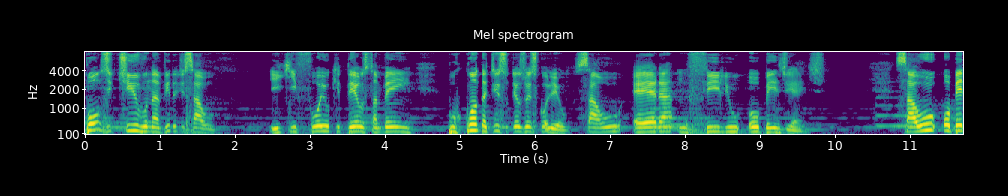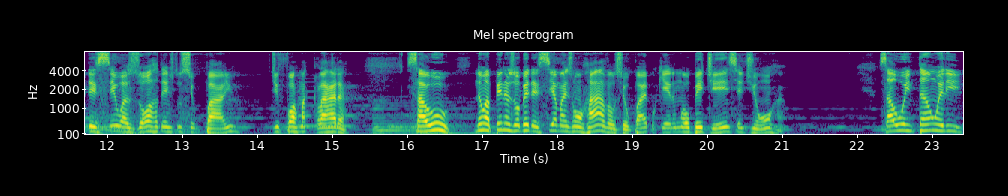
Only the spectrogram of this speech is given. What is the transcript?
positivo na vida de Saul, e que foi o que Deus também por conta disso, Deus o escolheu. Saul era um filho obediente. Saul obedeceu às ordens do seu pai de forma clara. Saul não apenas obedecia, mas honrava o seu pai, porque era uma obediência de honra. Saul então, ele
